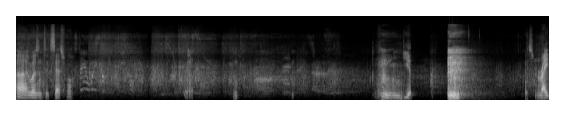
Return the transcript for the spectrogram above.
Uh, it wasn't successful. Hmm, yep. That's right.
